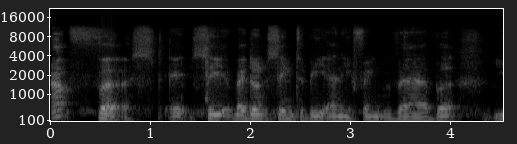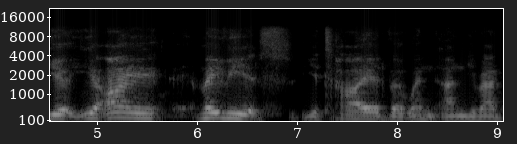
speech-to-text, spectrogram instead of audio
at first it see there doesn't seem to be anything there, but you you I maybe it's you're tired, but when and you've had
